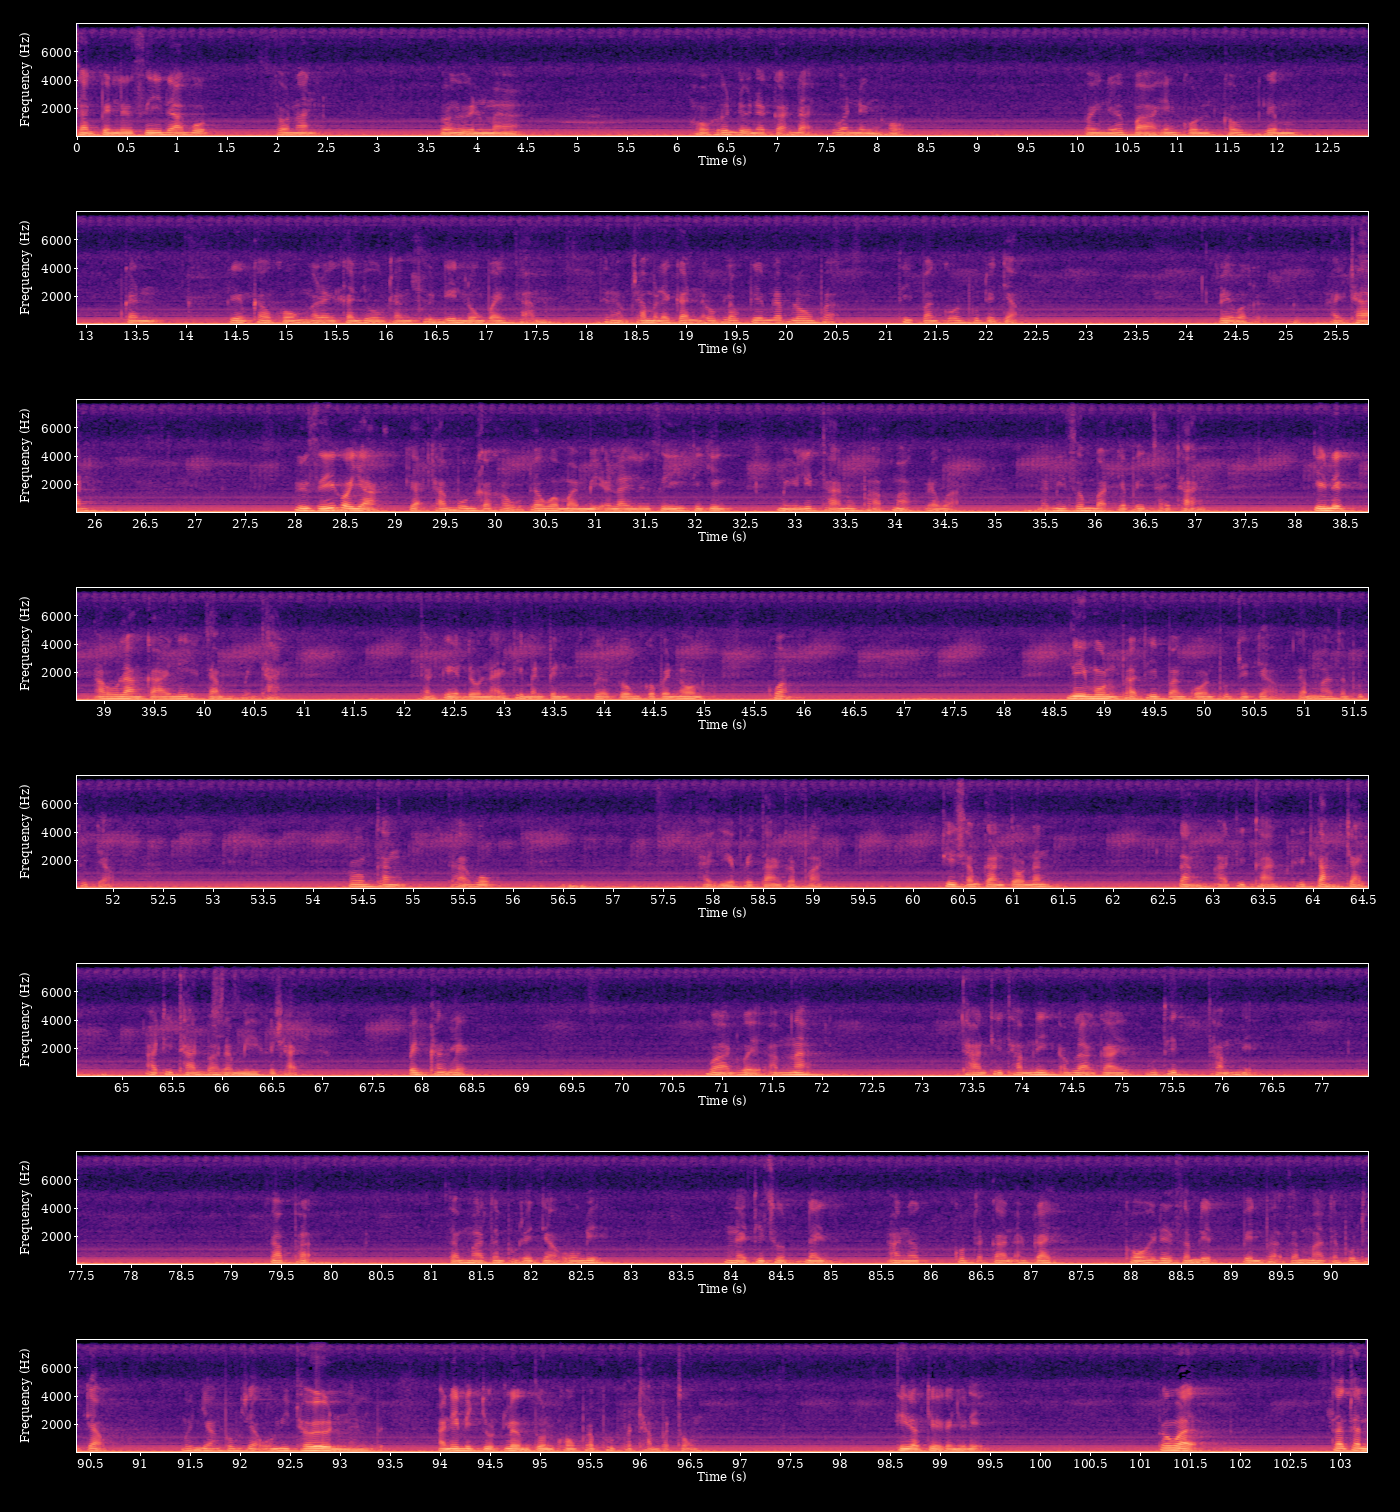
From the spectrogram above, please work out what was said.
ท่านเป็นฤาษีดาบทเท่านั้นวันอื่นมาหกขึ้นเดินอากาศได้วันหนึ่งหกไปเหนือป่าเห็นคนเขาเตรียมกันเตรียมข้าวของอะไรกันอยู่ทางพื้นดินลงไปถามท่านทำอะไรกันอกเราเตรียมรับรองพระที่ปังโกนพุทธเจ้าเรียกว่าให้ทานฤาษีก็อยาก จะทำบุญกับเขา แต่ว่ามันมีอะไรฤาษีจริงๆมีฤทธานุภาพมากแล้วว่า และมีสมบัติจะไปใส่ทาน จึงนึกเอาร่างกายนี้ทำเป็นทานสังเกตดูไหนที่มันเป็นเปลือกลมก็ไปนอนคว่ำนี่มูลพระทิปังกรพุทธเจ้าสัมมาสัมพุทธเจ้ารวมทั้งสาวก ให้เหยียบไปตามสะพานที่สำคัญตอนนั้น ตั้งอธิษฐานคือตั้งใจ อธิษฐานบารมีก็ใช่เป็นครั้งแรกว่าด้วยอำนาจ ทานที่ทำนี่เอาร่างกายอุทิศทำนี่กับพระสัมมาสัมพุทธเจ้าองค์นี้ในที่สุดในอนาคตการอันไกล ขอให้ได้สำเร็จเป็นพระสัมมาสัมพุทธเจ้า เหมือนอย่างพระเจ้าองค์นี้เทินอันนี้เป็นจุดเริ่มต้นของพระพุทธธรรมประสงค์ที่เราเจอกันอยู่นี่เพราะว่าถ้าท่าน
